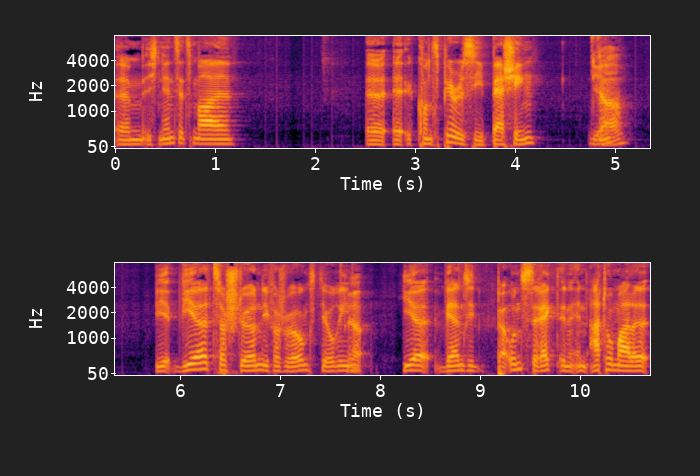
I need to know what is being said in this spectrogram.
ähm, ich nenne es jetzt mal äh, äh, Conspiracy Bashing. Ja, Wir, wir zerstören die Verschwörungstheorien. Ja. Hier werden sie bei uns direkt in, in atomare,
